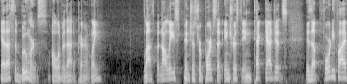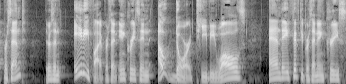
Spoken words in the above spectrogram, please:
Yeah, that's the boomers all over that, apparently. Last but not least, Pinterest reports that interest in tech gadgets is up 45%. There's an 85% increase in outdoor TV walls and a 50% increase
